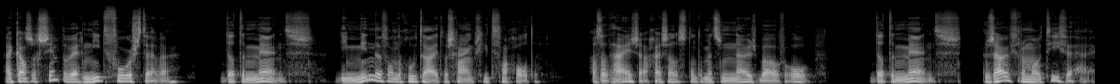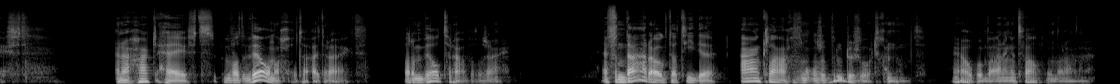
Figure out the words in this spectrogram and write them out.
Hij kan zich simpelweg niet voorstellen dat de mens, die minder van de goedheid waarschijnlijk ziet van God als dat hij zag, hij stond er met zijn neus bovenop, dat de mens zuivere motieven heeft en een hart heeft wat wel naar God uitreikt, wat hem wel trouw wil zijn. En vandaar ook dat hij de aanklager van onze broeders wordt genoemd. Ja, openbaringen 12 onder andere.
